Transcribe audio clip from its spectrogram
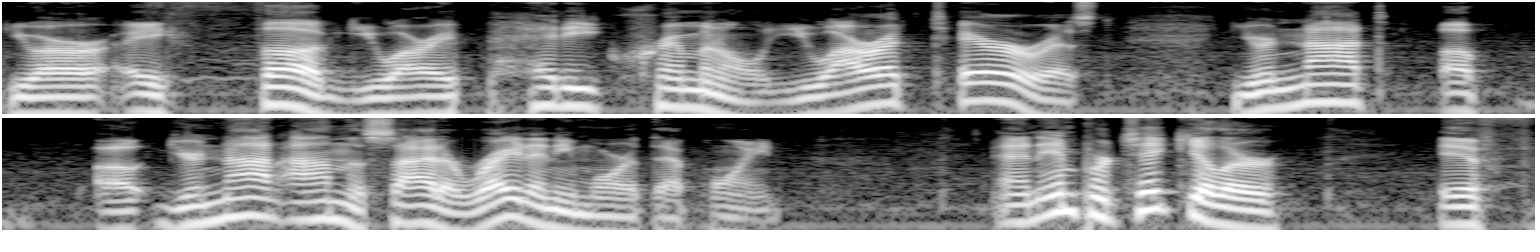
You are a thug. You are a petty criminal. You are a terrorist. You're not a, a you're not on the side of right anymore at that point. And in particular, if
